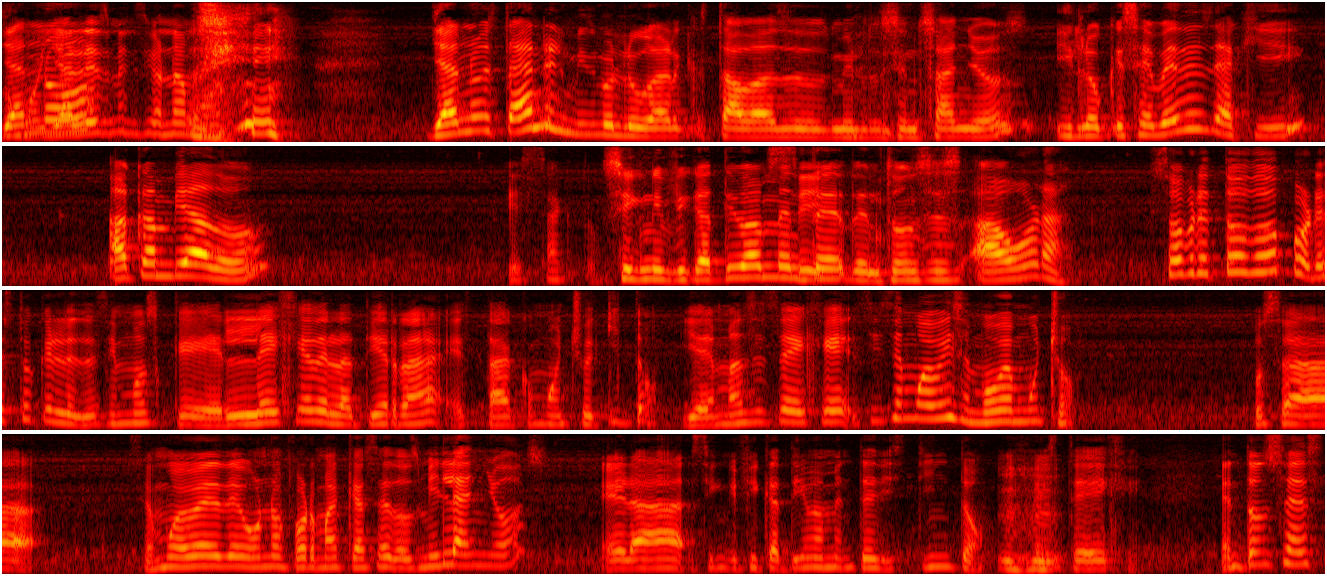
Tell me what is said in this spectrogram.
ya Como no... ya les mencionamos. Sí, ya no está en el mismo lugar que estaba hace 2200 años y lo que se ve desde aquí ha cambiado Exacto. significativamente Sí. de entonces a ahora. Sobre todo por esto que les decimos que el eje de la Tierra está como chuequito. Y además ese eje sí se mueve y se mueve mucho. O sea, se mueve de una forma que hace dos mil años era significativamente distinto Ujú. este eje. Entonces,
